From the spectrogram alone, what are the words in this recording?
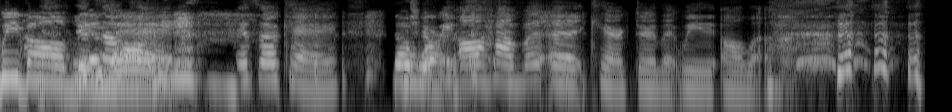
We've all been it's okay. It's okay. No sure we all have a, a, character that we all love.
